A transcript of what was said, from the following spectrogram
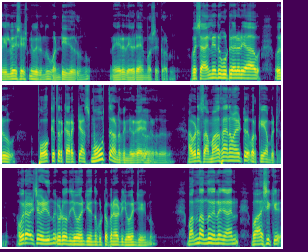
റെയിൽവേ സ്റ്റേഷനിൽ വരുന്നു വണ്ടി കയറുന്നു നേരെ ദേവരായ മാഷെ കാണുന്നു. അപ്പോൾ ശാലിനിയുടെ കൂട്ടുകാരുടെ ആ ഒരു പോക്ക് എത്ര കറക്റ്റാണ് സ്മൂത്താണ് പിന്നെ കാര്യങ്ങൾ. അവിടെ സമാധാനമായിട്ട് വർക്ക് ചെയ്യാൻ പറ്റുന്നു. ഒരാഴ്ച കഴിയുന്നു ഇവിടെ വന്ന് ജോയിൻ ചെയ്യുന്നു കുട്ടപ്പനായിട്ട് ജോയിൻ ചെയ്യുന്നു. വന്ന അന്ന് തന്നെ ഞാൻ വാശിക്ക്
